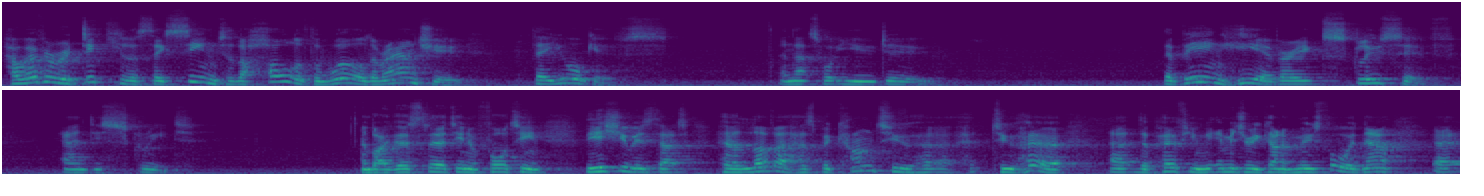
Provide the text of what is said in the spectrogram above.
However ridiculous they seem to the whole of the world around you, they're your gifts. And that's what you do. They're being here very exclusive and discreet. And by verse 13 and 14, the issue is that her lover has become to her, to her uh, the perfume imagery kind of moves forward. Now, uh,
